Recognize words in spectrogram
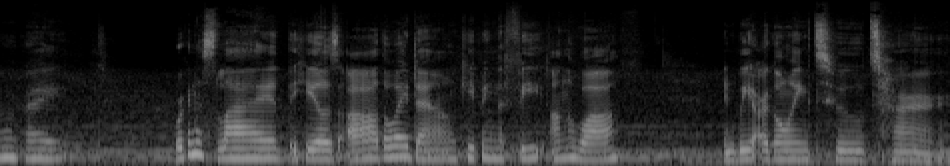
All right. We're going to slide the heels all the way down, keeping the feet on the wall. And we are going to turn.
